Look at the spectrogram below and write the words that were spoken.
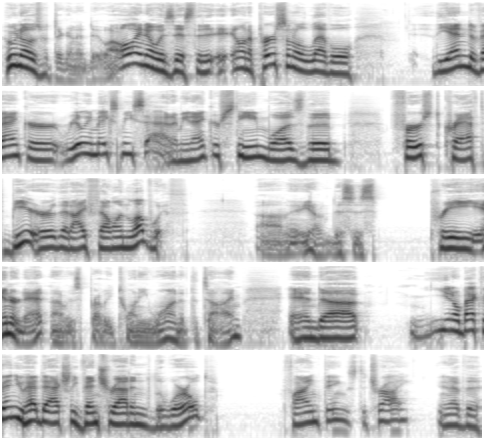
who knows what they're going to do. All I know is this: that it, on a personal level, the end of Anchor really makes me sad. I mean, Anchor Steam was the first craft beer that I fell in love with. Um, you know, this is pre-internet. I was probably 21 at the time, and uh, you know, back then you had to actually venture out into the world, find things to try and have the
